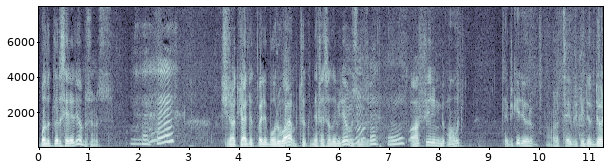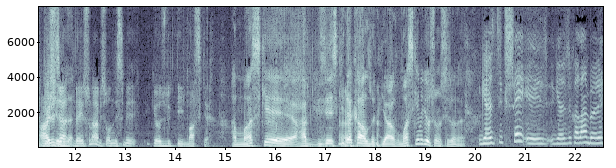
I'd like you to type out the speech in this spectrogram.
balıkları seyrediyor musunuz? Şinotkel'de böyle boru var mı? Tık, nefes alabiliyor musunuz? Aferin Mahmut. Tebrik ediyorum. Tebrik ediyorum. 4 Ayrıca yaşında. Beysun abisi onun ismi gözlük değil maske. Ha maske. Ha biz eskide kaldık yahu. Maske mi diyorsunuz siz ona? Gözlük şey, e, gözlük olan böyle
